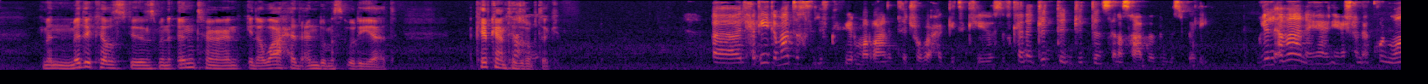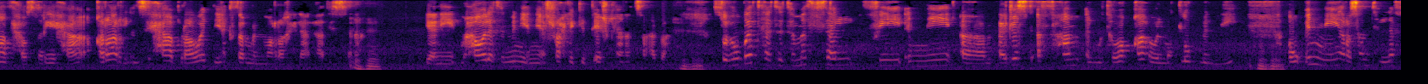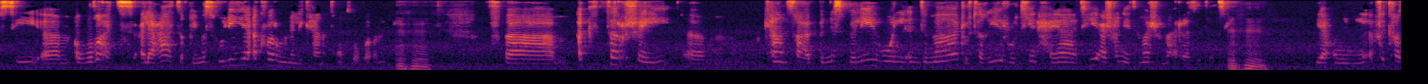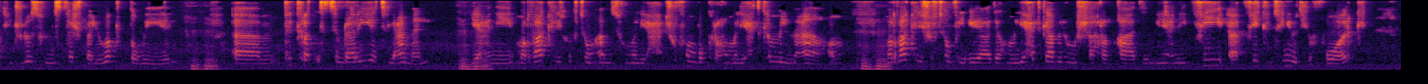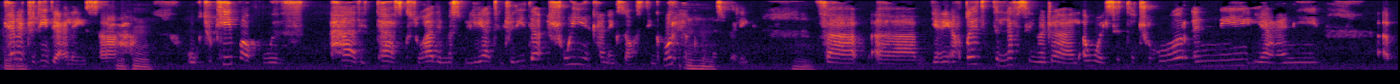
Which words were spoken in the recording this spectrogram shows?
من medical students من intern إلى واحد عنده مسؤوليات. كيف كانت. تجربتك؟ آه، الحقيقة ما تختلف كثير مرة عن التجربة حقتك يا يوسف كانت جدا جدا سنة صعبة بالنسبة لي وللأمانة يعني عشان أكون واضحة وصريحة قرار الانسحاب راودني أكثر من مرة خلال هذه السنة. يعني محاولة مني أني أشرح لك قديش كانت صعبة. صعوبتها تتمثل في أني عجزت أفهم المتوقع والمطلوب مني. أو أني رسمت لنفسي أو وضعت على عاتقي مسؤولية أكبر من اللي كانت مطلوبة مني. فأكثر شيء كان صعب بالنسبة لي هو الاندماج وتغيير روتين حياتي عشان يتماشى مع الريزيدنسي مهم. يعني فكرة الجلوس في المستشفى لوقت طويل فكرة استمرارية العمل. يعني مرضاك اللي شفتهم أمس هم اللي حتشوفهم بكرة هم اللي حتكمل معاهم. مرضاك اللي شفتهم في العيادة هم اللي حتقابلهم الشهر القادم يعني في في continuity of work كانت جديدة علي الصراحة مهم. و to keep up with هذه ال tasks وهذه المسؤوليات الجديدة شوية كان exhausting مرهق مهم. بالنسبة لي. ف يعني أعطيت لنفسي المجال أول ستة شهور إني يعني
